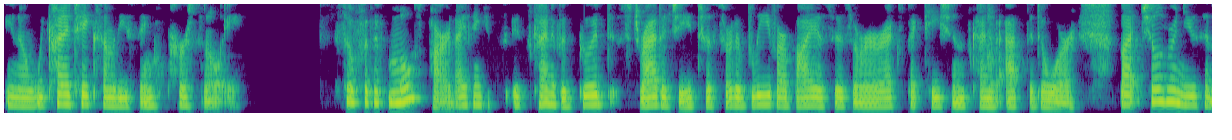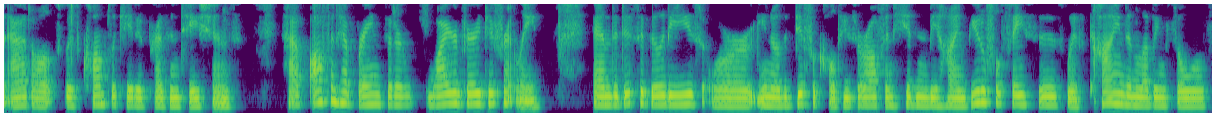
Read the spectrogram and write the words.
you know, we kind of take some of these things personally. So for the most part, I think it's it's kind of a good strategy to sort of leave our biases or our expectations kind of at the door. But children, youth, and adults with complicated presentations have often have brains that are wired very differently. And the disabilities or, you know, the difficulties are often hidden behind beautiful faces with kind and loving souls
